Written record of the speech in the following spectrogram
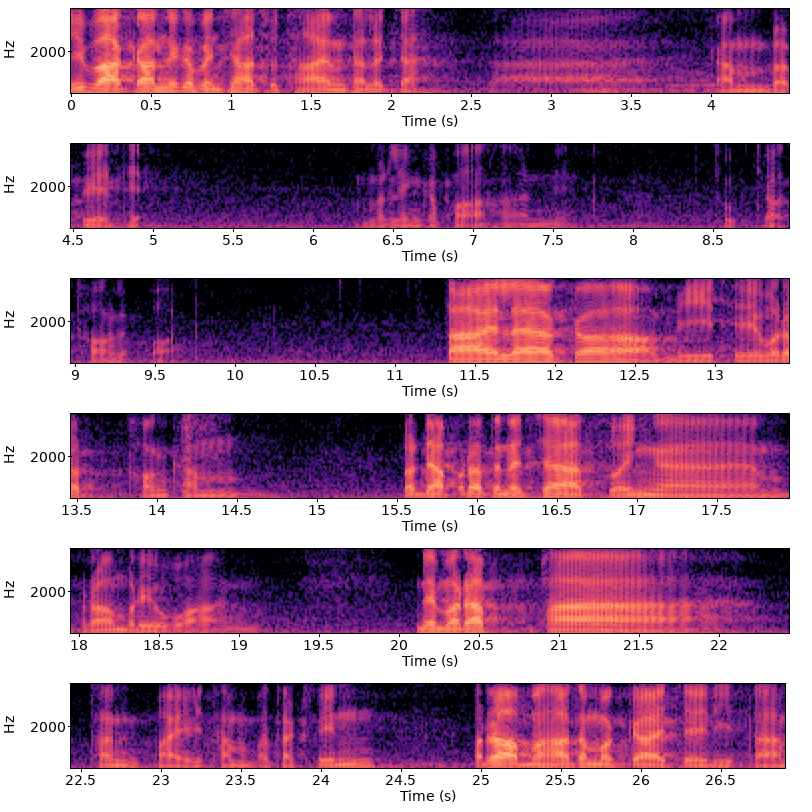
วิบากกรรมนี่ก็เป็นชาติสุดท้ายของท่านละจ้ะกรรมประเภทเนี่ยมะเร็งกระเพาะอาหารเนี่ยถูกเจาะท้องและปอด ตายแล้วก็มีเทวรถทองคำระดับรัตนชาติสวยงาม พร้อมบริวาร ได้มารับพาท่านไปทำปตักสินรอบมหาธรรมกายใจดีตาม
